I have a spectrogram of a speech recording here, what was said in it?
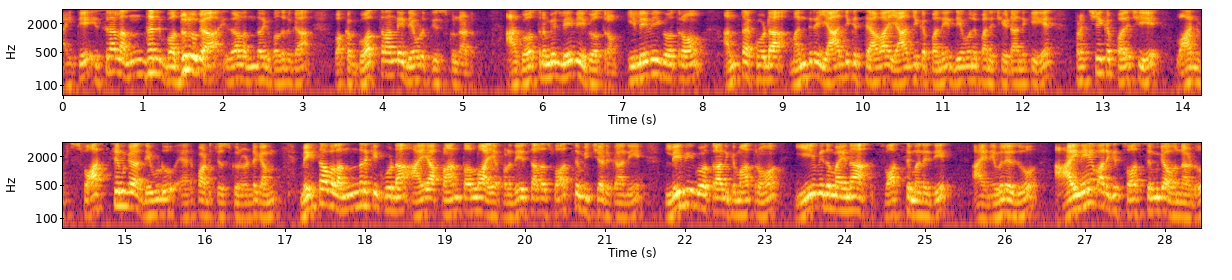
అయితే ఇస్రాయల్ అందరి బదులుగా ఇస్రాయల్ అందరికి బదులుగా ఒక గోత్రాన్ని దేవుడు తీసుకున్నాడు. ఆ గోత్రమే లేవి గోత్రం. ఈ లేవి గోత్రం అంతా కూడా మందిర యాజక సేవ యాజక పని దేవుని పని చేయడానికి ప్రత్యేక పరిచి వారిని స్వాస్యంగా దేవుడు ఏర్పాటు చేసుకుని ఉండగా మిగతా వాళ్ళందరికీ కూడా ఆయా ప్రాంతాల్లో ఆయా ప్రదేశాల్లో స్వాస్థ్యం ఇచ్చాడు. కానీ లేవి గోత్రానికి మాత్రం ఏ విధమైన స్వాస్థ్యం అనేది ఆయన ఇవ్వలేదు. ఆయనే వారికి స్వాస్థ్యంగా ఉన్నాడు.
